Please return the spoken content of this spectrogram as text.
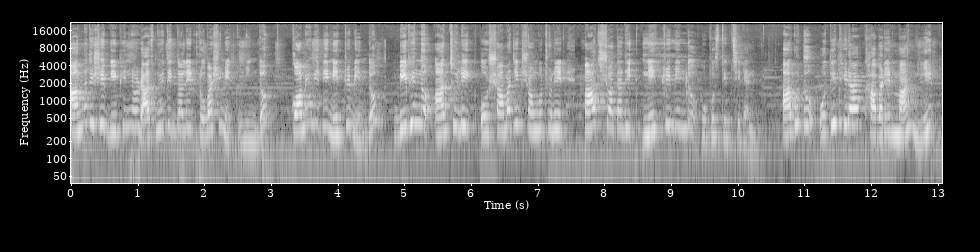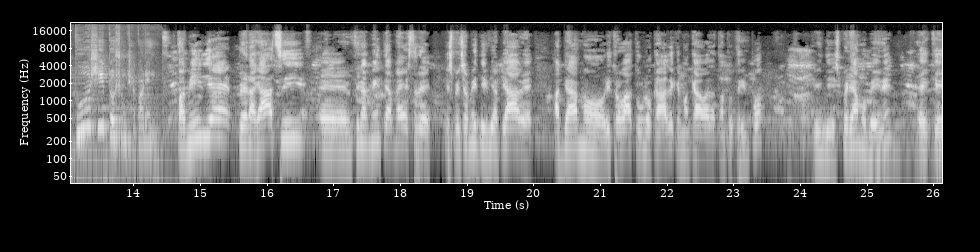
বাংলাদেশে বিভিন্ন রাজনৈতিক দলের প্রবাসী নেতৃবৃন্দ, কমিউনিটি নেতৃবৃন্দ, বিভিন্ন আঞ্চলিক ও সামাজিক সংগঠনের পাঁচ শতাধিক নেতৃবৃন্দ উপস্থিত ছিলেন। আগত অতিথিরা খাবারের মান নিয়ে ভূয়সী প্রশংসা করেন famiglie, per ragazzi, eh, finalmente a Mestre e specialmente in via Piave abbiamo ritrovato un locale che mancava da tanto tempo, quindi speriamo bene e che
